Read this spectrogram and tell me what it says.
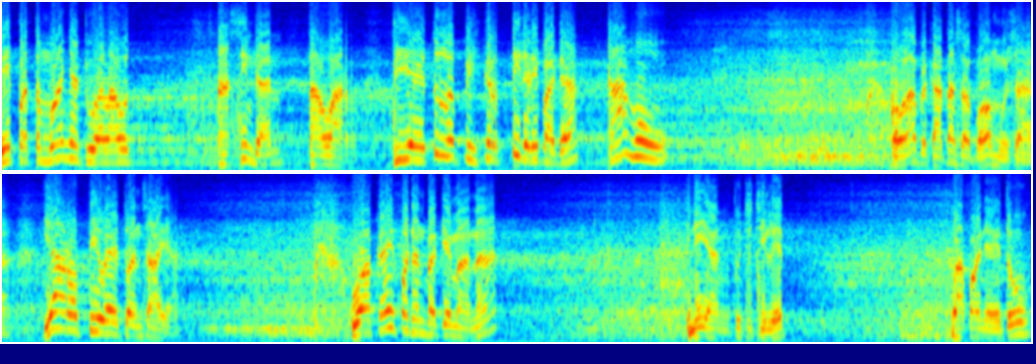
di pertemuannya dua laut asin dan tawar. Dia itu lebih ngerti daripada kamu Kaulah berkata sapa Musa, "Ya Robbi wa Tuhan saya." Wa kaifa dan bagaimana? Ini yang tujuh jilid. Lafalnya itu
